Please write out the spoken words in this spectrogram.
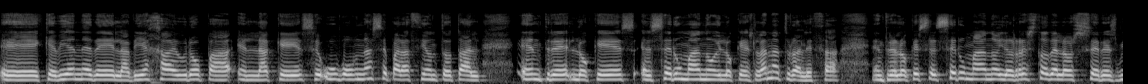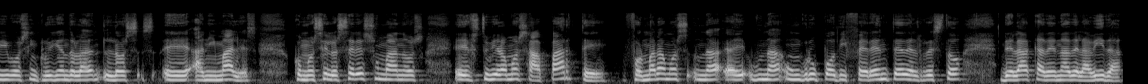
eh, que viene de la vieja Europa en la que se, hubo una separación total entre lo que es el ser humano y lo que es la naturaleza, entre lo que es el ser humano y el resto de los seres vivos, incluyendo los eh, animales, como si los seres humanos eh, estuviéramos aparte formáramos un grupo diferente del resto de la cadena de la vida.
